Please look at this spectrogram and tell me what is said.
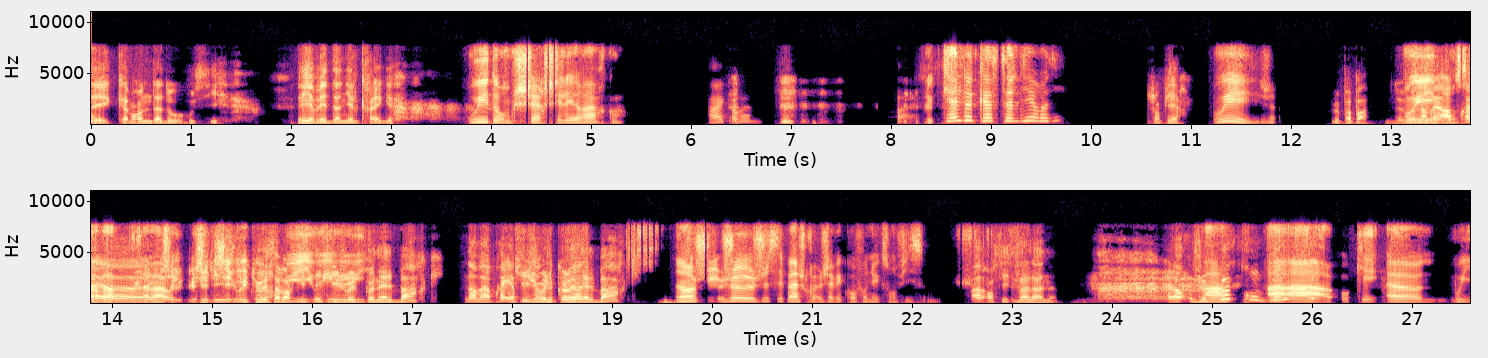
et Cameron Dado aussi. Et il y avait Daniel Craig. Oui, donc chercher l'erreur, quoi. Ah, ouais, quand même. Lequel de Castaldi, redit? Jean-Pierre, Oui, je- le papa de oui, Non, mais après, ça va, euh, ça va, le, oui. Tu- joué, veux savoir Oui, qui c'est oui, qui oui, jouait oui. le colonel Bark Non, mais après, il y a Qui jouait le colonel Bark Non, je, je, je sais pas, j'avais confondu avec son fils. Alors, Francis Lalanne. Alors, je Ah. peux me tromper. Ah, ah, ok, euh, oui.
